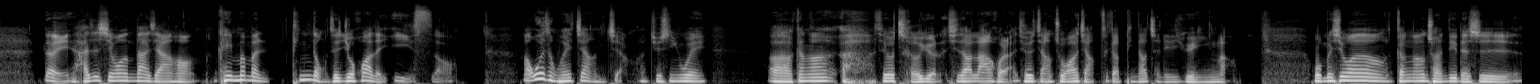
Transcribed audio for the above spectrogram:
对，还是希望大家哈可以慢慢听懂这句话的意思哦。啊，为什么会这样讲啊？就是因为呃，刚刚啊，这又扯远了。其实要拉回来，就是讲主要讲这个频道成立的原因了。我们希望刚刚传递的是，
